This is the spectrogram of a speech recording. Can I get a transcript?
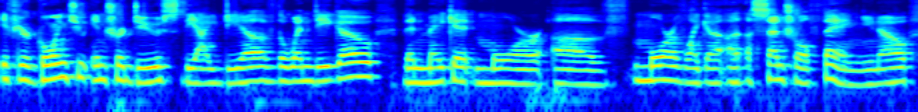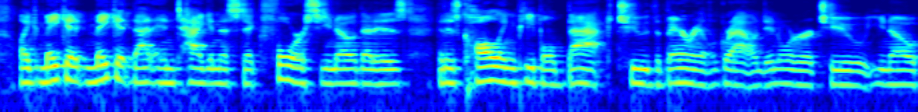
if you're going to introduce the idea of the Wendigo, then make it more of more of like a, a, central thing, you know, like make it make it that antagonistic force, you know, that is that is calling people back to the burial ground in order to, you know,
